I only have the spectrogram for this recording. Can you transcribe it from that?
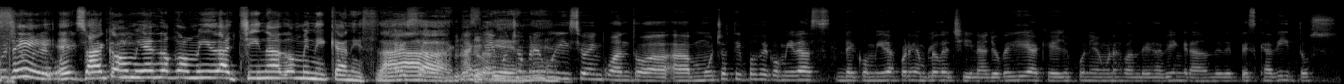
sí, está aquí. comiendo comida china dominicanizada. Exacto. Aquí hay mucho prejuicio en cuanto a, a muchos tipos de comidas, de comidas, por ejemplo, de China. Yo veía que ellos ponían unas bandejas bien grandes de pescaditos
